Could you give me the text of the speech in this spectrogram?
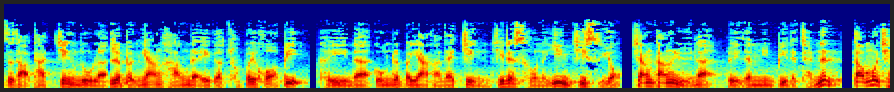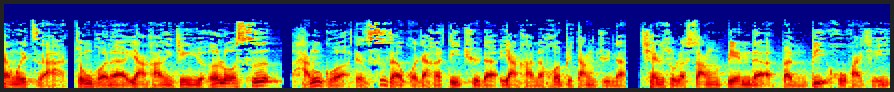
至少它进入了日本央行的一个储备货币，可以呢供日本央行在紧急的时候呢应急使用，相当于呢对人民币的承认。到目前为止啊，中国呢央行已经与俄罗斯、韩国等四十个国家和地区的央行的货币当局呢签署了双边的本币互换协议，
